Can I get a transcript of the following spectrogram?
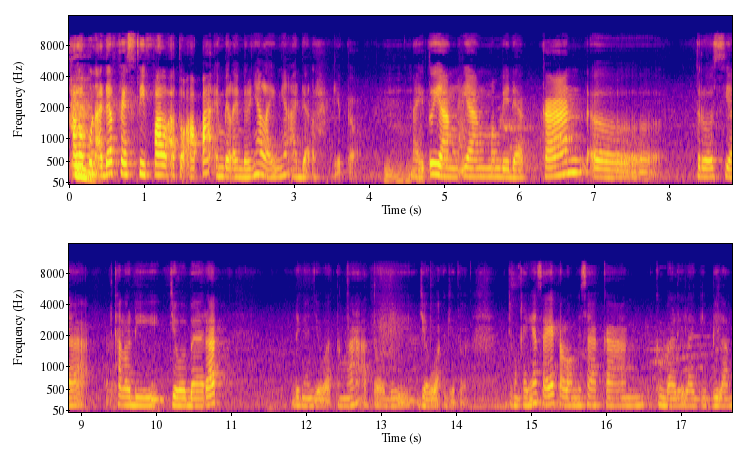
kalaupun ada festival atau apa, embel-embelnya lainnya ada lah gitu. Nah itu yang yang membedakan. eh, terus ya kalau di Jawa Barat dengan Jawa Tengah atau di Jawa gitu. Jadi makanya saya kalau misalkan kembali lagi bilang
